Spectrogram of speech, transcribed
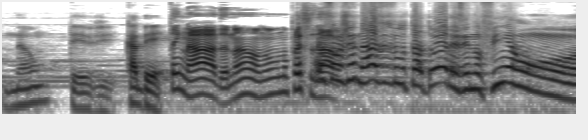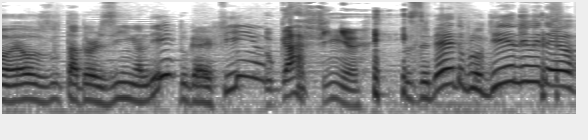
Não teve. Cadê? Não tem nada, não, não, não Mas precisava. são ginásios de lutadores e no fim é um. É os lutadorzinhos ali, do garfinho, Do garfinho. dos tridentes, do bluegill e deu.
